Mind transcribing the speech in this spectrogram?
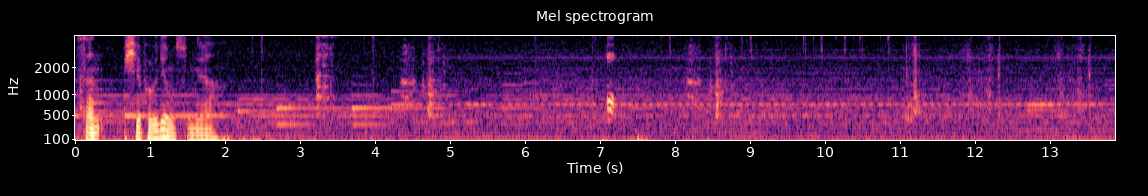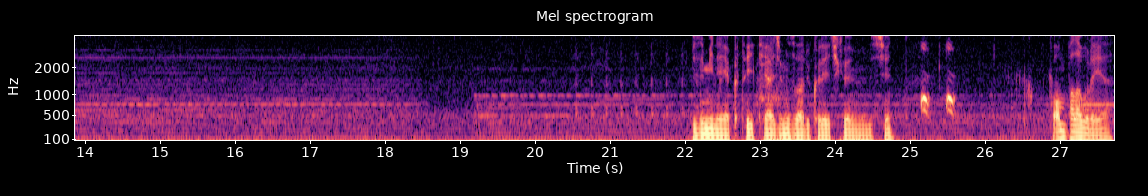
sen bir şey yapabiliyor musun ya? İhtiyacımız var yukarıya çıkabilmemiz için. Pompala buraya.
